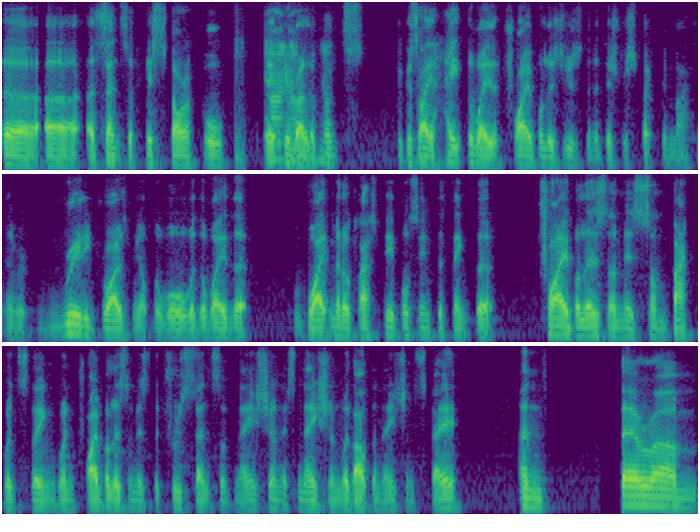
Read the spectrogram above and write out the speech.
a, a, a, sense of historical i- I know, yeah. Because I hate the way that tribal is used in a disrespecting manner. It really drives me up the wall with the way that white middle class people seem to think that tribalism is some backwards thing when tribalism is the true sense of nation. It's nation without the nation state. And they're um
